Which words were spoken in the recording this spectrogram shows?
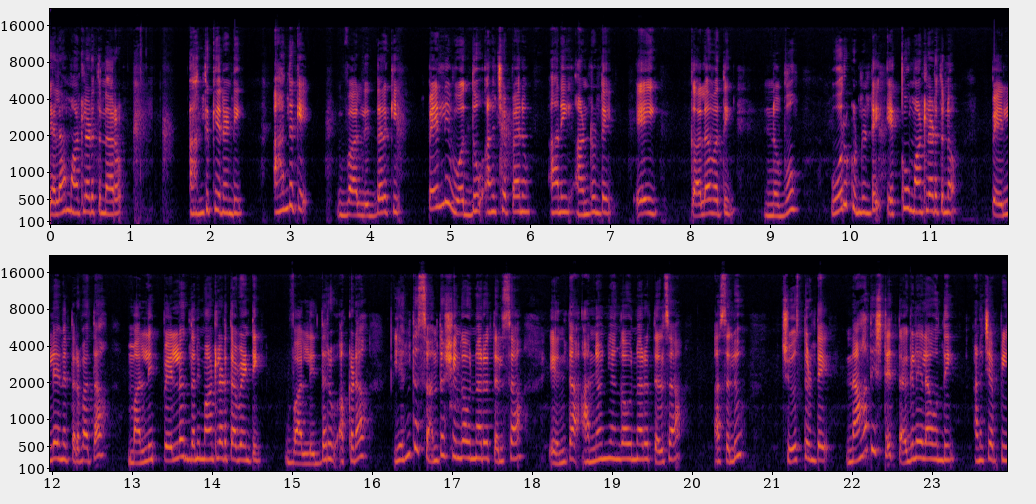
ఎలా మాట్లాడుతున్నారో. అందుకేనండి అందుకే వాళ్ళిద్దరికీ పెళ్ళి వద్దు అని చెప్పాను అని అంటుంటే ఏయ్ కలవతి నువ్వు ఊరుకుంటుంటే ఎక్కువ మాట్లాడుతున్నావు. పెళ్ళైన తర్వాత మళ్ళీ పెళ్ళొద్దని మాట్లాడతావేంటి? వాళ్ళిద్దరూ అక్కడ ఎంత సంతోషంగా ఉన్నారో తెలుసా? ఎంత అన్యోన్యంగా ఉన్నారో తెలుసా? అసలు చూస్తుంటే నా దిష్టే తగిలేలా ఉంది అని చెప్పి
